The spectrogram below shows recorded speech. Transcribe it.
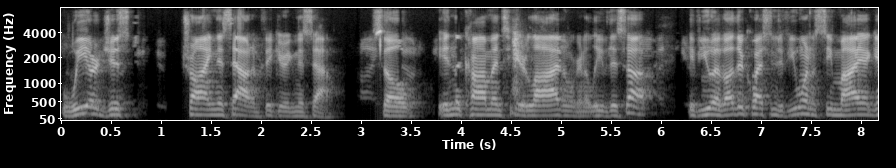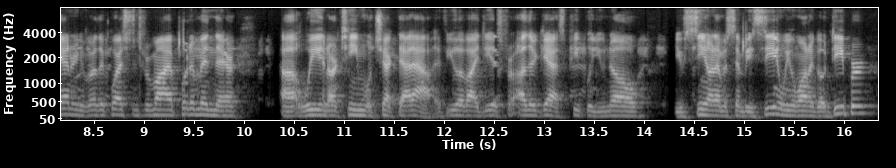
We are just trying this out and figuring this out. So in the comments here live, and we're going to leave this up. If you have other questions, if you want to see Maya again, or you have other questions for Maya, put them in there uh, we and our team will check that out. If you have ideas for other guests, people you know you've seen on MSNBC and we want to go deeper,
